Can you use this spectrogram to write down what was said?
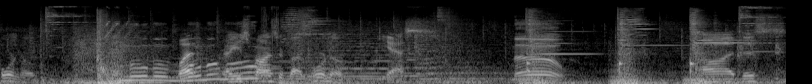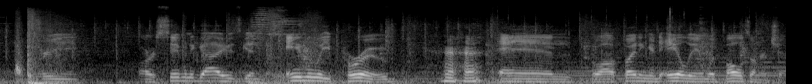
Pornhub? Moo moo What? moo moo Are you sponsored by Pornhub? Yes. Move. Uh, this we are saving a guy who's getting anally probed and while fighting an alien with balls on her chin.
